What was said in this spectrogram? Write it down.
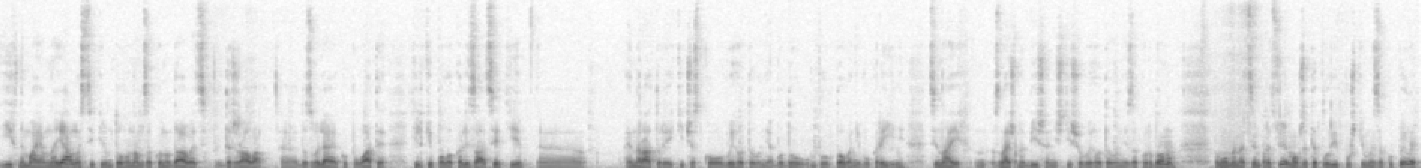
їх немає в наявності. Крім того, нам законодавець держава е, дозволяє купувати тільки по локалізації ті е, генератори, які частково виготовлені або доукомплектовані в Україні. Ціна їх значно більша, ніж ті, що виготовлені за кордоном. Тому ми над цим працюємо. Вже теплові пушки ми закупили.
